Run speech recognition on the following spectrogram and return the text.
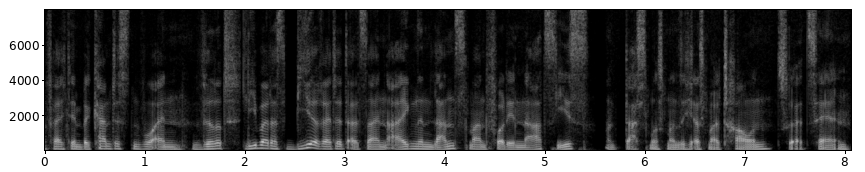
vielleicht den bekanntesten, wo ein Wirt lieber das Bier rettet als seinen eigenen Landsmann vor den Nazis. Und das muss man sich erstmal trauen zu erzählen.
